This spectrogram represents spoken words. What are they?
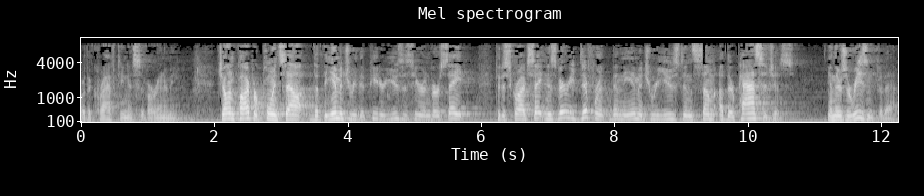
or the craftiness of our enemy. John Piper points out that the imagery that Peter uses here in verse 8 to describe Satan is very different than the imagery used in some other passages. And there's a reason for that.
